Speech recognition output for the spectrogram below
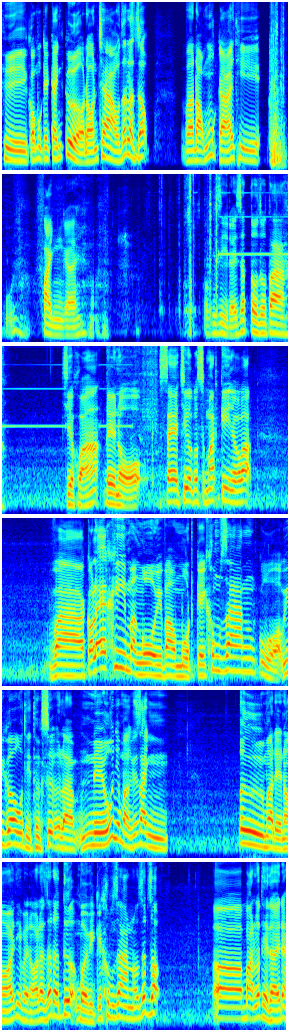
thì có một cái cánh cửa đón chào rất là rộng. Và đóng một cái thì Ui, phành cái có cái gì đấy rất Toyota. Chìa khóa đề nổ, xe chưa có smart key nha các bạn. Và có lẽ khi mà ngồi vào một cái không gian của WeGo thì thực sự là nếu như mà cái dành từ mà để nói thì phải nói là rất ấn tượng bởi vì cái không gian nó rất rộng À, bạn có thể thấy này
